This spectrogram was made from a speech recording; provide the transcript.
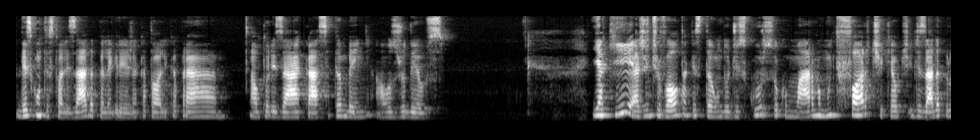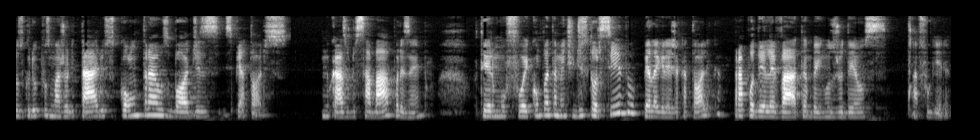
descontextualizada pela Igreja Católica para autorizar a caça também aos judeus. E aqui a gente volta à questão do discurso como uma arma muito forte que é utilizada pelos grupos majoritários contra os bodes expiatórios. No caso do Sabá, por exemplo, termo foi completamente distorcido pela Igreja Católica para poder levar também os judeus à fogueira.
